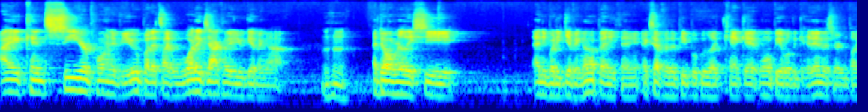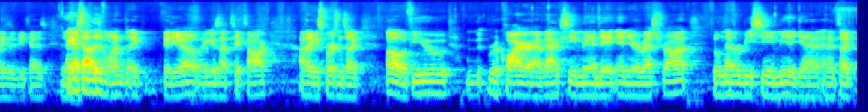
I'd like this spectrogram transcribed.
I can see your point of view, but it's like, what exactly are you giving up? Mm-hmm. I don't really see anybody giving up anything except for the people who like can't get won't be able to get into certain places because like I saw this one like video like it was on TikTok. I think this person's like, oh, if you m- require a vaccine mandate in your restaurant, you'll never be seeing me again. And it's like,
